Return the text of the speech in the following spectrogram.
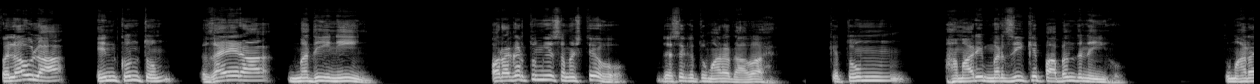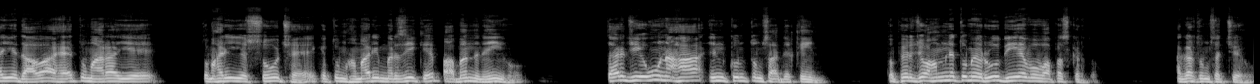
فلا ان کن تم غیر مدینین۔ اور اگر تم یہ سمجھتے ہو، جیسے کہ تمہارا دعویٰ ہے، کہ تم ہماری مرضی کے پابند نہیں ہو، تمہارا یہ دعویٰ ہے، تمہارا یہ تمہاری یہ سوچ ہے کہ تم ہماری مرضی کے پابند نہیں ہو۔ ترج اون نہا ان کن تم صادقین۔ تو پھر جو ہم نے تمہیں روح دی ہے وہ واپس کر دو، اگر تم سچے ہو۔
